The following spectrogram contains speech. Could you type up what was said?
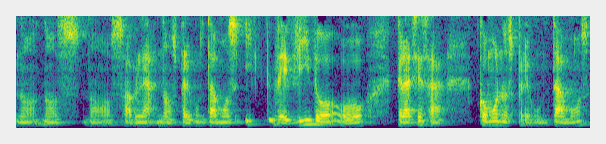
no, nos, nos, habla, nos preguntamos y debido o gracias a cómo nos preguntamos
